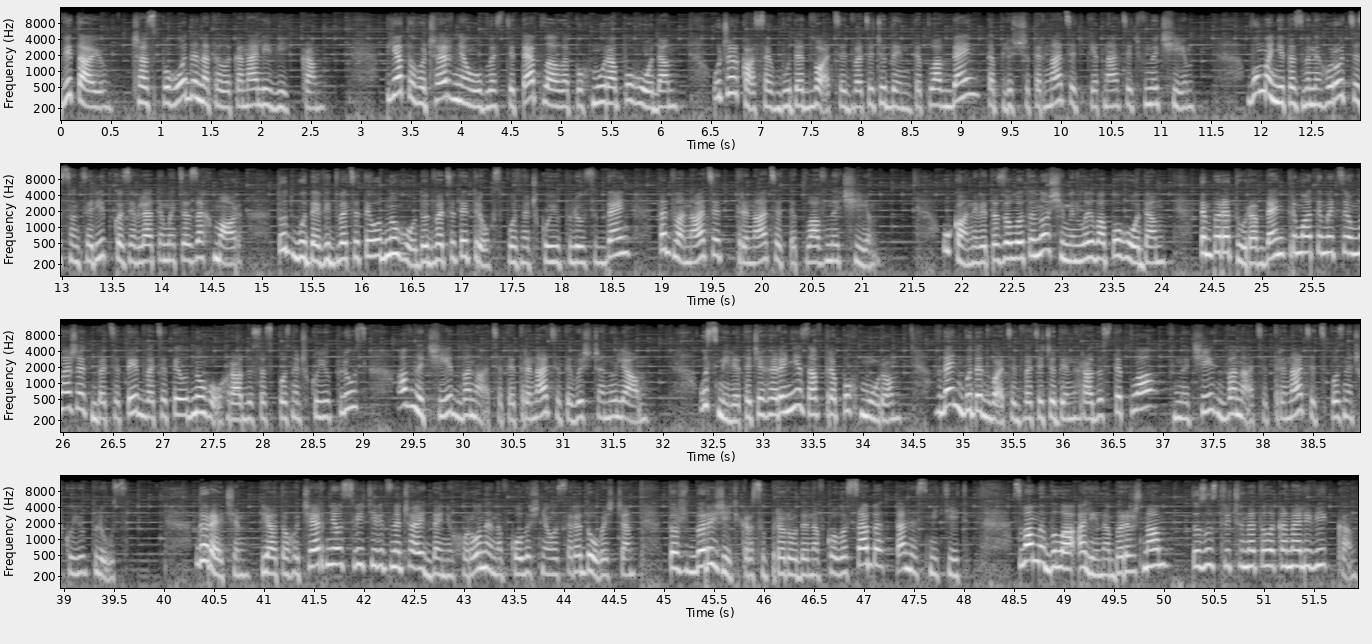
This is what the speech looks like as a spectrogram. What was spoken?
Вітаю! Час погоди на телеканалі Вікка. 5 червня у області тепла, але похмура погода. У Черкасах буде 20-21 тепла в день та плюс 14-15 вночі. В Умані та Звенигородці сонце рідко з'являтиметься за хмар. Тут буде від 21 до 23 з позначкою плюс в день та 12-13 тепла вночі. У Каневі та Золотоноші мінлива погода. Температура в день триматиметься в межах 20-21 градуса з позначкою плюс, а вночі 12-13 вище нуля. У Смілі та Чигирині завтра похмуро. Вдень буде 20-21 градус тепла, вночі 12-13 з позначкою плюс. До речі, 5 червня у світі відзначають День охорони навколишнього середовища. Тож бережіть красу природи навколо себе та не смітіть. З вами була Аліна Бережна. До зустрічі на телеканалі Вікка.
